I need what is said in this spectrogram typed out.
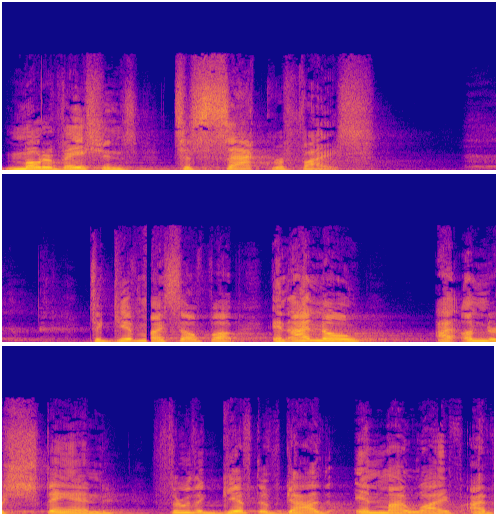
motivations to sacrifice, to give myself up. And I know, I understand through the gift of God in my wife, I've,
